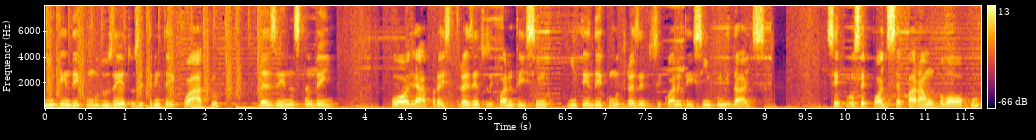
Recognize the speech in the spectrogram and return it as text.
e entender como 234 dezenas também ou olhar para esse 345 e entender como 345 unidades. Sempre você pode separar um bloco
